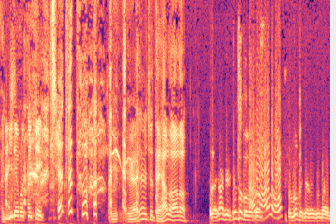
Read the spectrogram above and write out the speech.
Čo to tu má? Ja neviem, čo to je. Halo, halo. Čo to bolo? Haló, haló. Som vôbec nerozumel.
